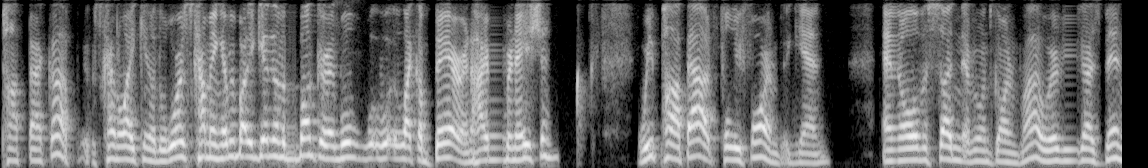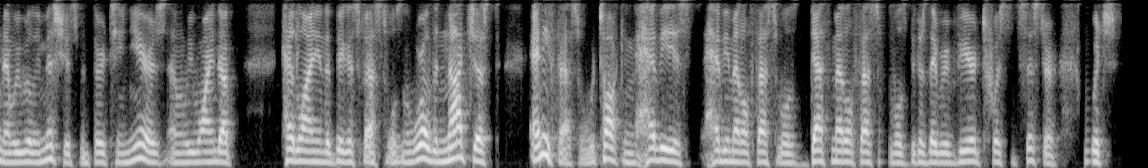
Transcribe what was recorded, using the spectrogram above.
pop back up. It was kind of like, you know, the war's coming, everybody get in the bunker and we'll, we'll like a bear in hibernation. We pop out fully formed again. And all of a sudden everyone's going, wow, where have you guys been? Man, we really miss you. It's been 13 years. And we wind up headlining the biggest festivals in the world and not just any festival. We're talking heaviest heavy metal festivals, death metal festivals, because they revered Twisted Sister, which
